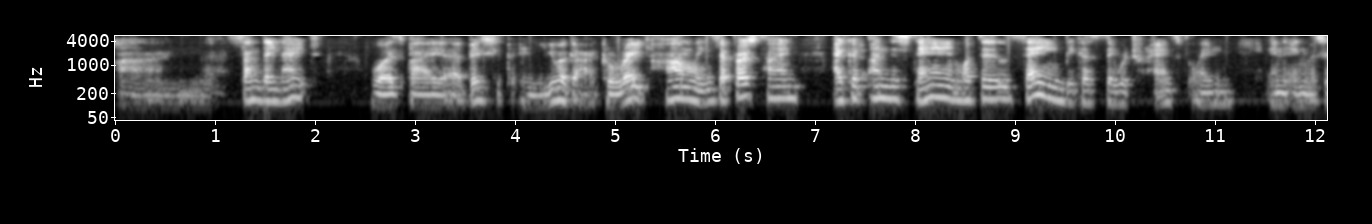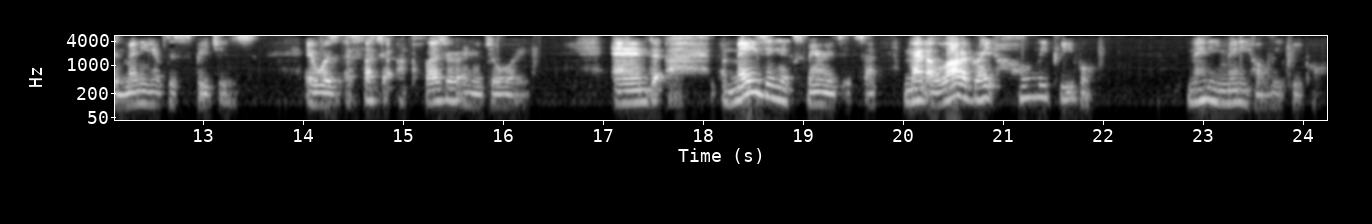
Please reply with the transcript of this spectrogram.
on Sunday night was by a bishop in Uruguay. Great homily. It's the first time I could understand what they were saying because they were translating in English in many of the speeches. It was a, such a, a, pleasure and a joy. And uh, amazing experiences. I met a lot of great holy people. Many, many holy people.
